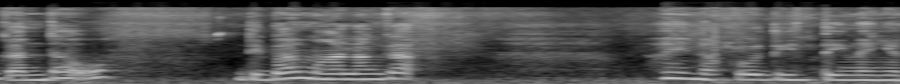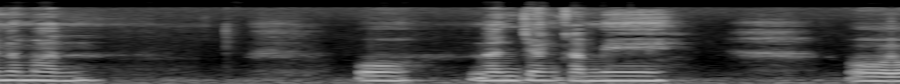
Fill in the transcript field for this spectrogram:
ang ganda oh. ba mga langga? Ay, nako, din tingnan nyo naman. Oh, nandyan kami. Oh,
